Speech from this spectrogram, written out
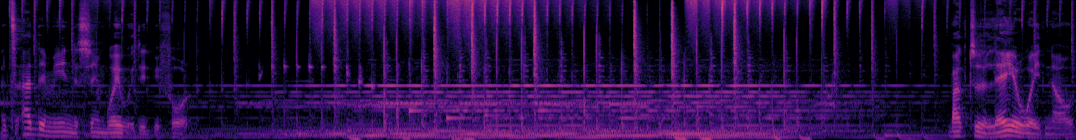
Let's add them in the same way we did before. Back to the layer weight node,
